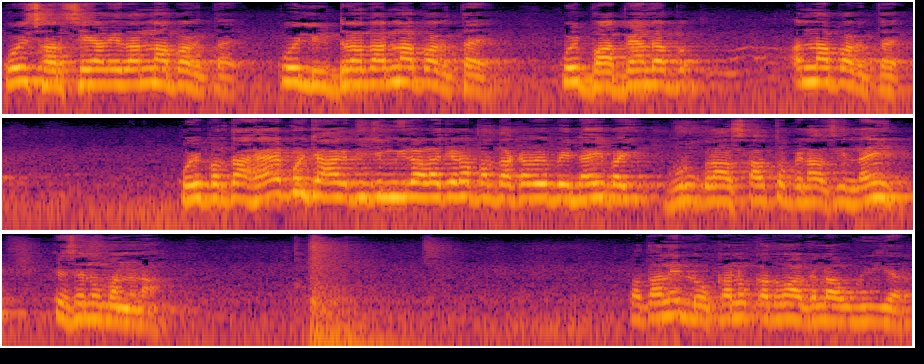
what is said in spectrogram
ਕੋਈ ਸਰਸੇ ਵਾਲੇ ਦਾ ਅੰਨਾ ਭਗਤ ਹੈ, ਕੋਈ ਲੀਡਰਾਂ ਦਾ ਅੰਨਾ ਭਗਤ ਹੈ, ਕੋਈ ਬਾਬਿਆਂ ਦਾ ਅੰਨਾ ਭਗਤ ਹੈ। ਕੋਈ ਬੰਦਾ ਹੈ ਕੋਈ ਜਾਗਦੀ ਜ਼ਮੀਰ ਵਾਲਾ ਜਿਹੜਾ ਬੰਦਾ ਕਹੇ ਵੀ ਨਹੀਂ ਭਾਈ ਗੁਰੂ ਗ੍ਰੰਥ ਸਾਹਿਬ ਤੋਂ ਬਿਨਾਂ ਅਸੀਂ ਨਹੀਂ ਕਿਸੇ ਨੂੰ ਮੰਨਣਾ। ਪਤਾ ਨਹੀਂ ਲੋਕਾਂ ਨੂੰ ਕਦੋਂ ਅੱਗ ਲਾਊਗੀ ਯਾਰ।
